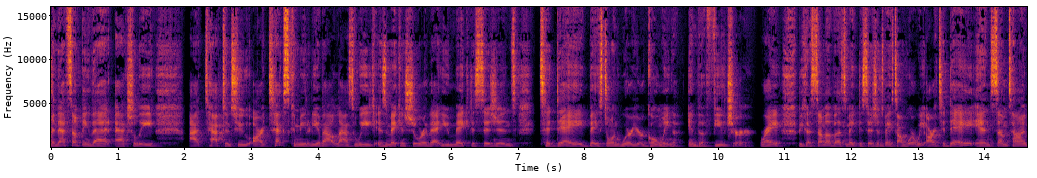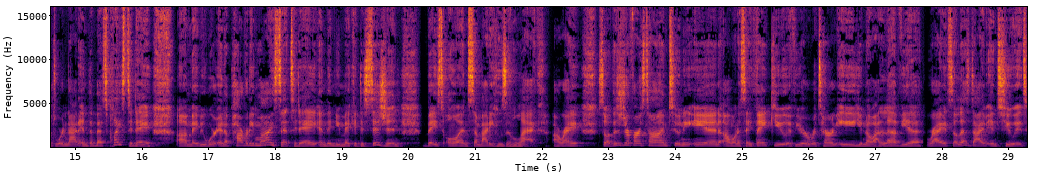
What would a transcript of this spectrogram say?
And that's something that actually I tapped into our text community about last week is making sure that you make decisions today based on where you're going in the future, right? Because some of us make decisions based on where we are today. And sometimes we're not in the best place today. Uh, maybe we're in a poverty mindset today. And then you make a decision based on somebody who's in lack. All right. So if this is your first time tuning in, I want to say thank you. If you're a returnee, you know, I love you, right? So let's dive into it.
